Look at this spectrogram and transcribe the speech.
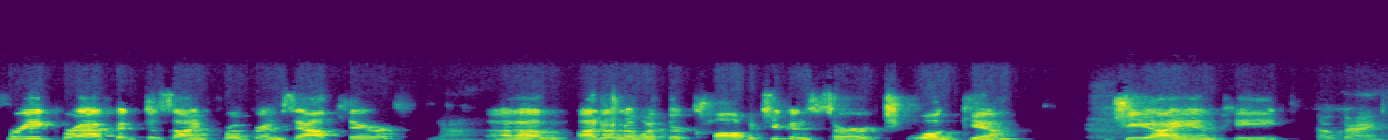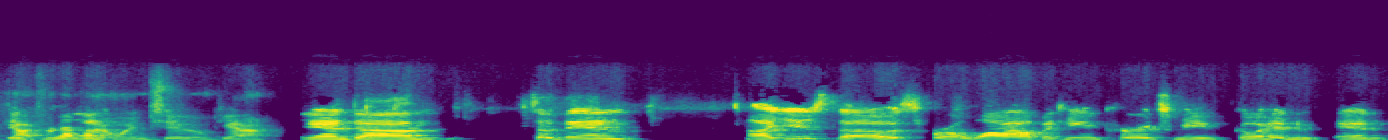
free graphic design programs out there. Yeah. Um, I don't know what they're called, but you can search. Well, GIMP, G-I-M-P. Okay. Yeah, I've Big heard of one. that one too. Yeah. And um, so then I used those for a while, but he encouraged me go ahead and, and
